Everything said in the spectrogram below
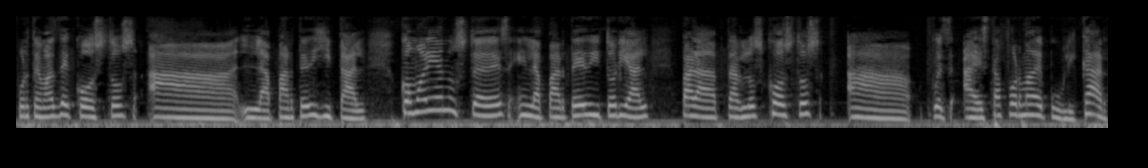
por temas de costos a la parte digital, ¿cómo harían ustedes en la parte editorial para adaptar los costos a pues a esta forma de publicar.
